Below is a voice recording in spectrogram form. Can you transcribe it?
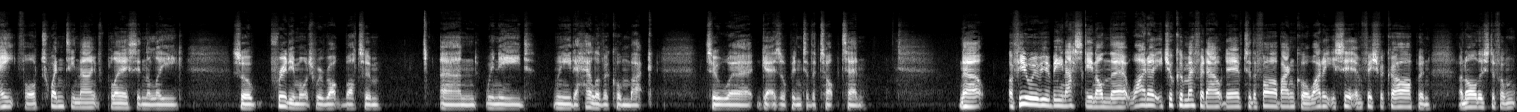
28th or 29th place in the league. So pretty much we're rock bottom and we need we need a hell of a comeback to uh, get us up into the top 10. Now, a few of you have been asking on there, why don't you chuck a method out, Dave, to the far bank, or why don't you sit and fish for carp and, and all this stuff, and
